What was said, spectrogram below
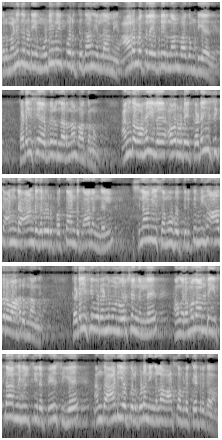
ஒரு மனிதனுடைய முடிவை பொறுத்து தான் எல்லாமே. ஆரம்பத்தில் எப்படி இருந்தாலும் பார்க்க முடியாது. கடைசியாக எப்படி இருந்தாருன்னு தான் பார்க்கணும். அந்த வகையில் அவருடைய கடைசி அந்த ஆண்டுகள் ஒரு பத்தாண்டு காலங்கள் இஸ்லாமிய சமூகத்திற்கு மிக ஆதரவாக இருந்தாங்க. கடைசி ஒரு ரெண்டு மூணு வருஷங்களில் அவங்க ரமதானுடைய இஃப்தார் நிகழ்ச்சியில் பேசிய அந்த ஆடியோக்கள் கூட நீங்கள்லாம் வாட்ஸ்அப்பில் கேட்டிருக்கலாம்.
